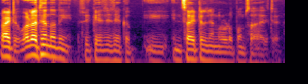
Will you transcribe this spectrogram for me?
റൈറ്റ് വളരെയധികം നന്ദി ശ്രീ കെ ജെ ജേക്കബ് ഈ ഇൻസൈറ്റിൽ ഞങ്ങളോടൊപ്പം സഹകരിച്ചത്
